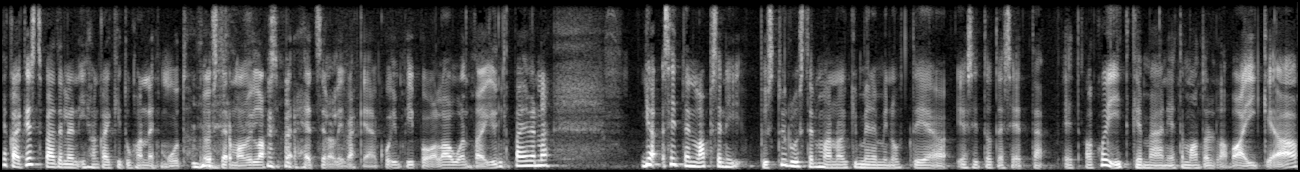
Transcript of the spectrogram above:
Ja kaikesta päätellen ihan kaikki tuhannet muut Östermalmin lapsiperheet, siellä oli väkeä kuin pipoa lauantai-iltapäivänä. Ja sitten lapseni pystyi luistelemaan noin 10 minuuttia ja, ja sitten totesi, että, että alkoi itkemään ja tämä on todella vaikeaa.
